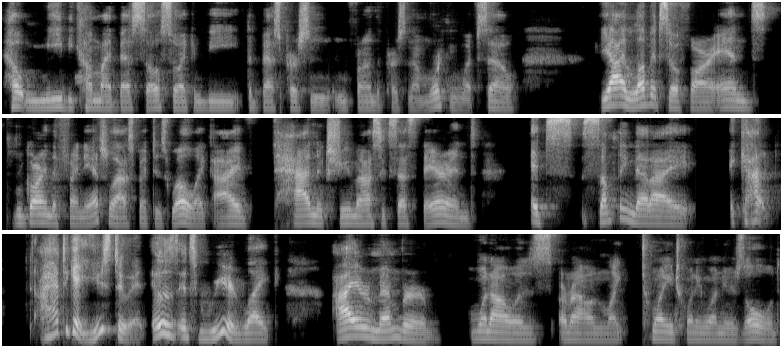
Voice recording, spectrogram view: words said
help me become my best self so i can be the best person in front of the person i'm working with so yeah i love it so far and regarding the financial aspect as well, like I've had an extreme amount of success there, and it's something that I it got I had to get used to it. It was it's weird. Like I remember when I was around like 20, 21 years old,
